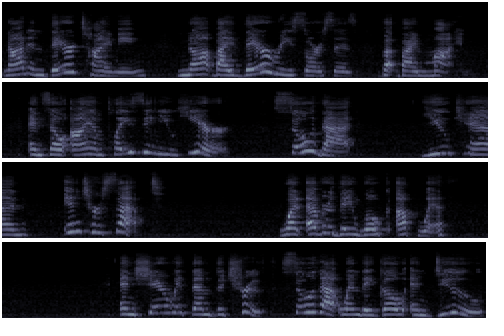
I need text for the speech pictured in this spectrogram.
not in their timing, not by their resources, but by mine. And so I am placing you here so that you can intercept whatever they woke up with and share with them the truth so that when they go and do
